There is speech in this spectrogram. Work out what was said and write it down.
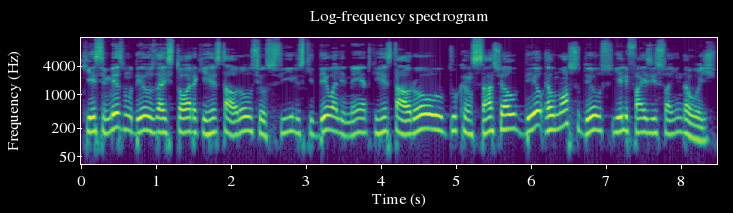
que esse mesmo Deus da história que restaurou os seus filhos, que deu alimento, que restaurou do cansaço, é o Deus, é o nosso Deus e ele faz isso ainda hoje.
